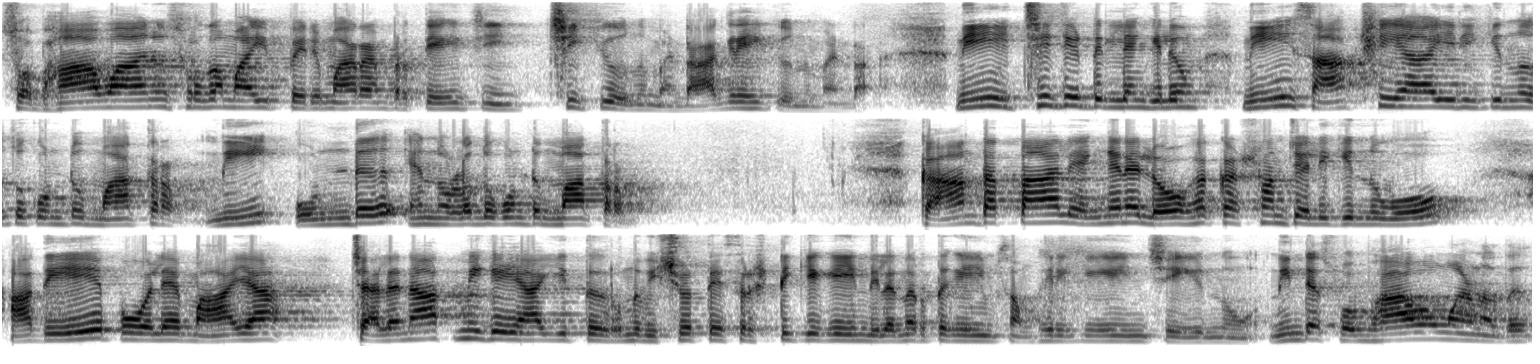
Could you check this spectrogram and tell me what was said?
സ്വഭാവാനുസൃതമായി പെരുമാറാൻ പ്രത്യേകിച്ച് ഇച്ഛിക്കുകയൊന്നും വേണ്ട ആഗ്രഹിക്കുകയൊന്നും വേണ്ട. നീ ഇച്ഛിച്ചിട്ടില്ലെങ്കിലും നീ സാക്ഷിയായിരിക്കുന്നത് കൊണ്ട് മാത്രം നീ ഉണ്ട് എന്നുള്ളത് കൊണ്ട് മാത്രം. കാന്തത്താൽ എങ്ങനെ ലോഹകഷ്ണം ചലിക്കുന്നുവോ അതേപോലെ മായ ചലനാത്മികയായി തീർന്ന് വിശ്വത്തെ സൃഷ്ടിക്കുകയും നിലനിർത്തുകയും സംഹരിക്കുകയും ചെയ്യുന്നു. നിന്റെ സ്വഭാവമാണത്.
